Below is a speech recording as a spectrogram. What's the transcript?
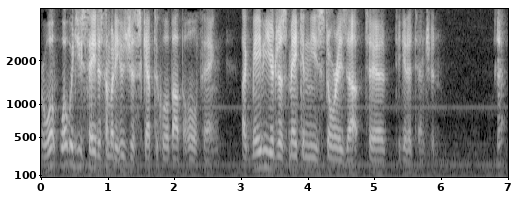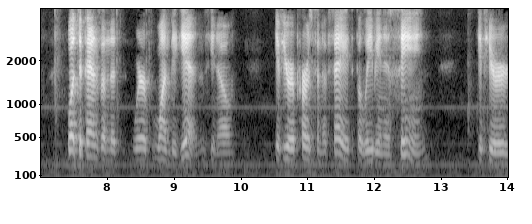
or what, what would you say to somebody who's just skeptical about the whole thing? Like maybe you're just making these stories up to, to get attention. Well, it depends on the, where one begins. You know, if you're a person of faith, believing is seeing. If you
